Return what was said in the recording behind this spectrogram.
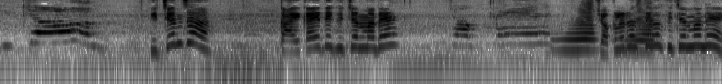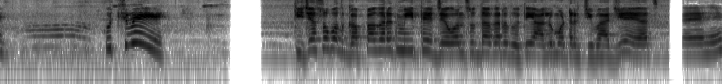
किचन. किचनचं? काय काय ते किचनमध्ये चॉकलेट. चॉकलेट असते का किचनमध्ये कुछ भी तिच्यासोबत गप्पा करत मी इथे जेवण सुद्धा करत होती. आलू मटरची भाजी आहे आज. काय आहे?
